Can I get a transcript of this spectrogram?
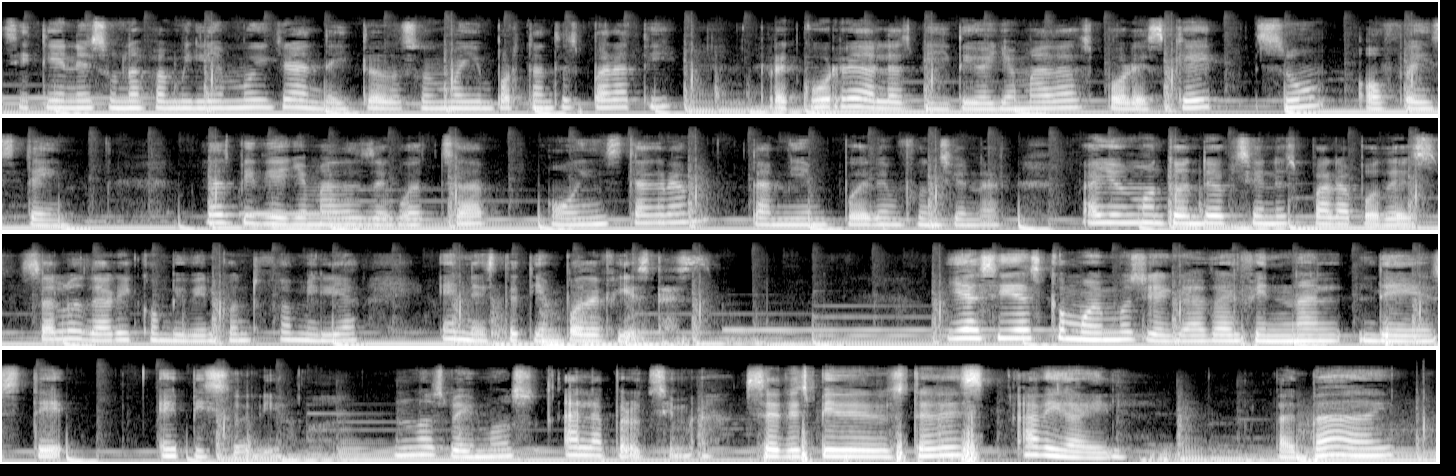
Si tienes una familia muy grande y todos son muy importantes para ti, Recurre a las videollamadas por Skype, Zoom o FaceTime. Las videollamadas de WhatsApp o Instagram también pueden funcionar. Hay un montón de opciones para poder saludar y convivir con tu familia en este tiempo de fiestas. Y así es como hemos llegado al final de este episodio. Nos vemos a la próxima. Se despide de ustedes Abigail. Bye bye.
